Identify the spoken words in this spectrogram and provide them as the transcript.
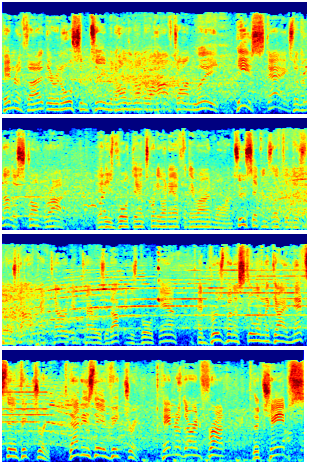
Penrith, though, they're an awesome team and holding on to a half-time lead. Here's Staggs with another strong run. And he's brought down 21 out from their own line. Two seconds left in this first half. Pat Carrigan carries it up and is brought down. And Brisbane are still in the game. That's their victory. That is their victory. Penrith are in front. The champs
